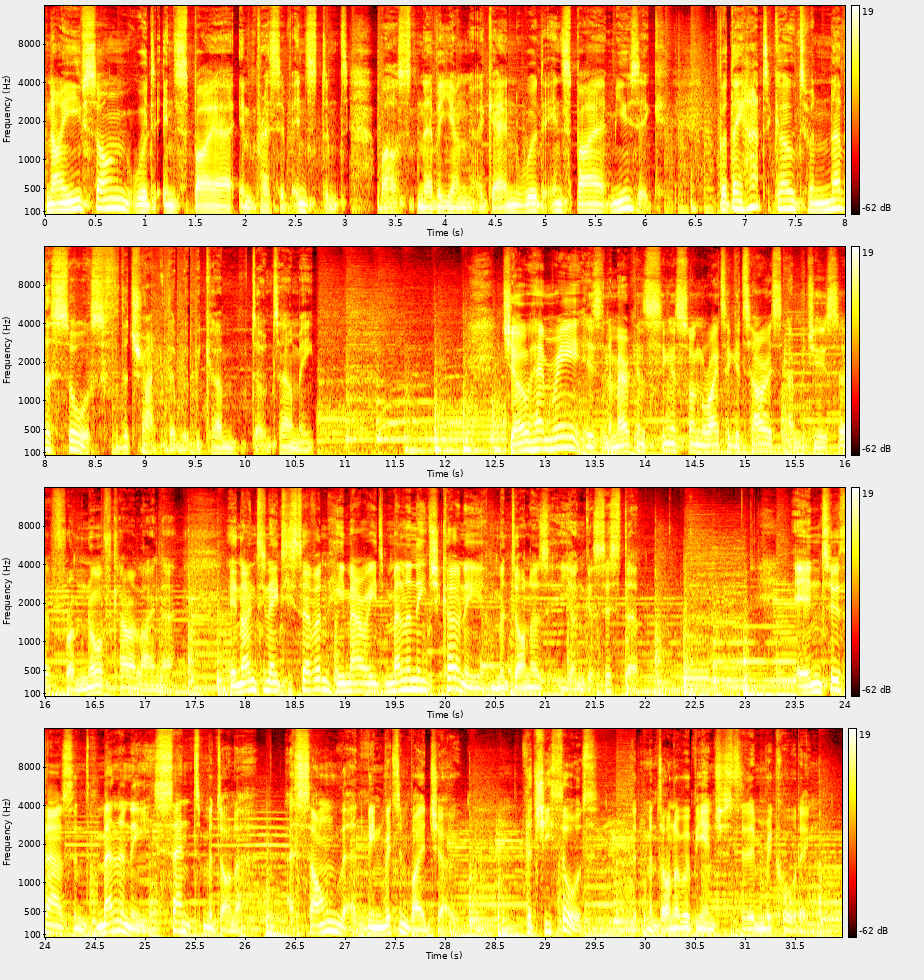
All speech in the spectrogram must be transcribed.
Naive Song would inspire Impressive Instant, whilst Never Young Again would inspire music. But they had to go to another source for the track that would become Don't Tell Me. Joe Henry is an American singer songwriter, guitarist, and producer from North Carolina. In 1987, he married Melanie Ciccone, Madonna's younger sister. In 2000, Melanie sent Madonna a song that had been written by Joe that she thought that Madonna would be interested in recording.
